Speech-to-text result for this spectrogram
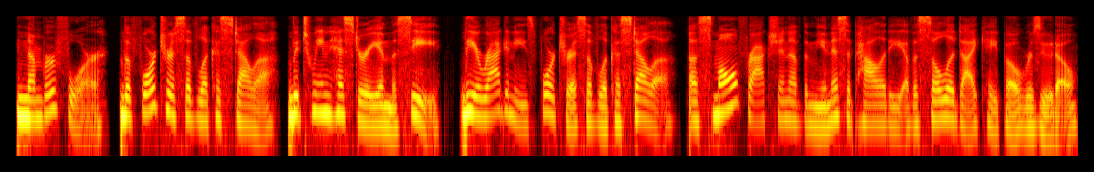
Number 4. The Fortress of La Castella. Between history and the sea, the Aragonese Fortress of La Castella, a small fraction of the municipality of Isola di Capo Rizzuto,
